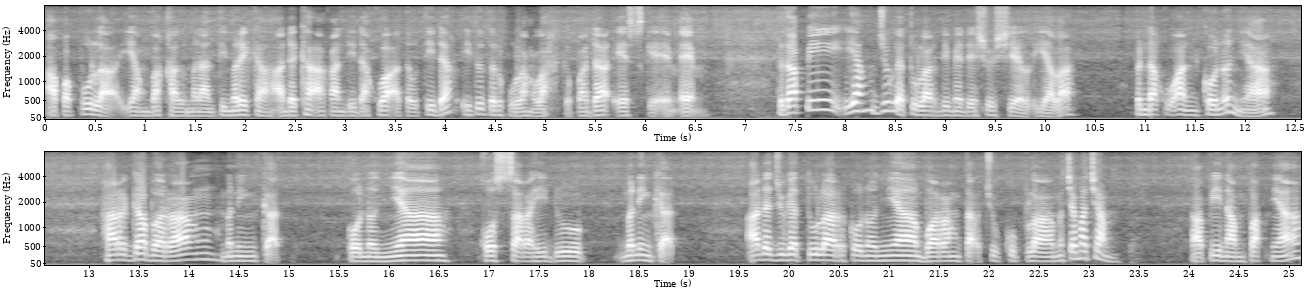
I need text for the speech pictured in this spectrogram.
apa pula yang bakal menanti mereka. Adakah akan didakwa atau tidak itu terpulanglah kepada SKMM tetapi yang juga tular di media sosial ialah pendakwaan kononnya harga barang meningkat. Kononnya kos sara hidup meningkat ada juga tular kononnya barang tak cukuplah macam-macam tapi nampaknya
